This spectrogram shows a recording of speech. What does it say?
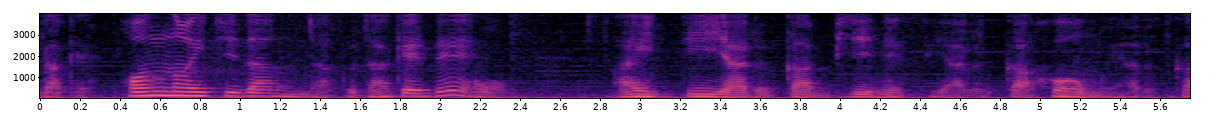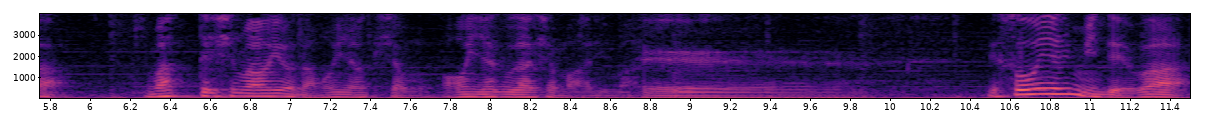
だけ。ほんの一段落だけで IT やるかビジネスやるかホームやるか決まってしまうような翻訳者も翻訳会社もあります。でそういう意味では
